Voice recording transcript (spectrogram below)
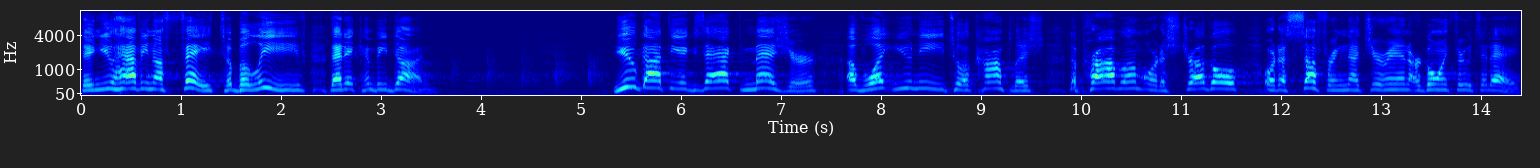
then you have enough faith to believe that it can be done. You got the exact measure of what you need to accomplish the problem or the struggle or the suffering that you're in or going through today.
